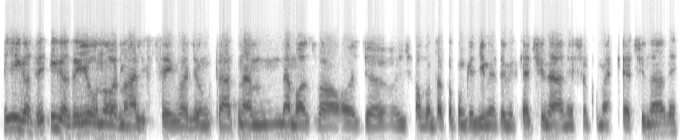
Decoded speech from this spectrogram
egy igazi, igazi jó normális cég vagyunk, tehát nem, nem az van, hogy, hogy havonta kapunk egy e-mailt, amit kell csinálni, és akkor meg kell csinálni,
